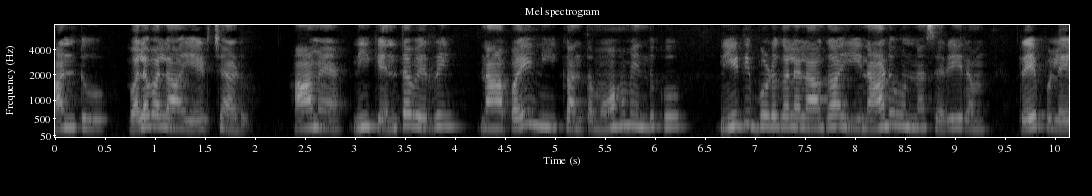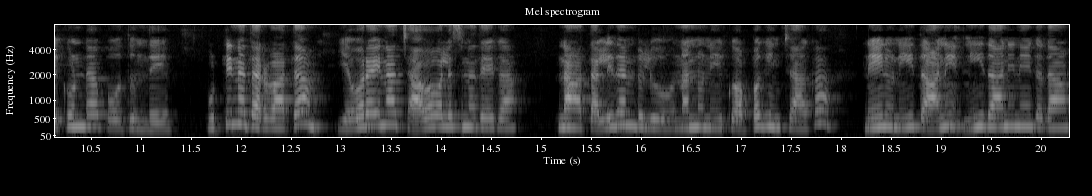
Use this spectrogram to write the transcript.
అంటూ వలవల ఏడ్చాడు. ఆమె నీకెంత వెర్రి? నాపై నీకంత మోహం ఎందుకు నీటి బుడగలలాగా ఈనాడు ఉన్న శరీరం రేపు లేకుండా పోతుందే. పుట్టిన తర్వాత ఎవరైనా చావవలసినదేగా? నా తల్లిదండ్రులు నన్ను నీకు అప్పగించాక నేను నీ దాని నీ దానినే గదా?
